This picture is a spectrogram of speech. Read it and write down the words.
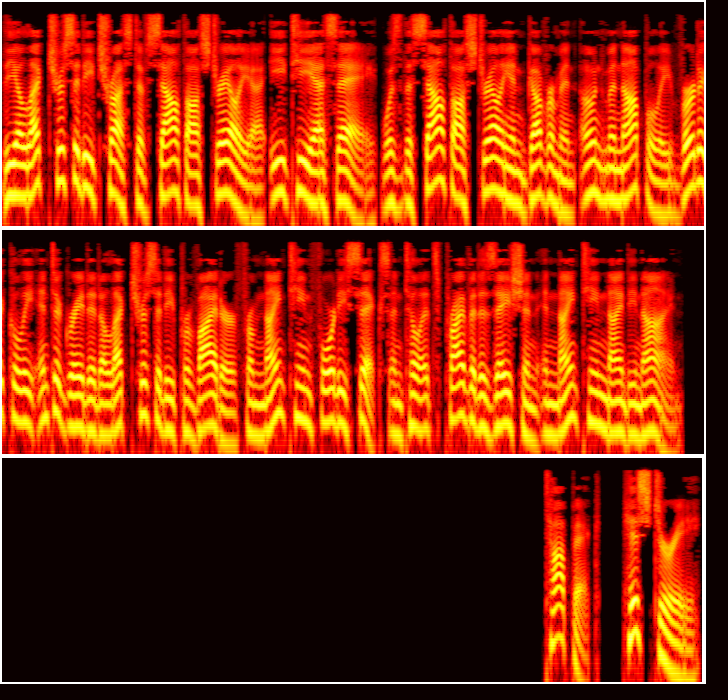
The Electricity Trust of South Australia (ETSA) was the South Australian government-owned monopoly vertically integrated electricity provider from 1946 until its privatisation in 1999. Topic: History.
